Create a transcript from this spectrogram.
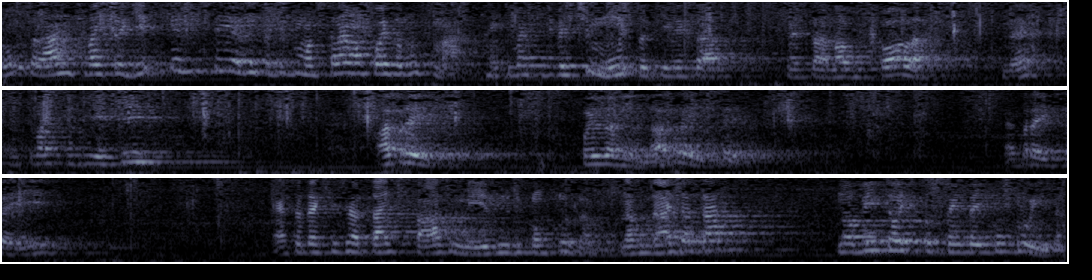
Vamos lá, a gente vai seguir, porque a gente tem ali para mostrar uma coisa muito massa. A gente vai se divertir muito aqui nessa, nessa nova escola, né? A gente vai seguir aqui. Olha para isso. Coisa linda, olha para isso aí. Olha para isso aí. Essa daqui já está em fase mesmo de conclusão. Na verdade, já está 98% aí concluída.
